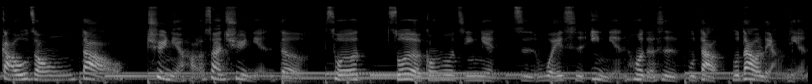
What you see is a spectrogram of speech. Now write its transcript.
高中到去年好了，算去年的所有所有的工作经验只维持一年，或者是不到不到两年，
